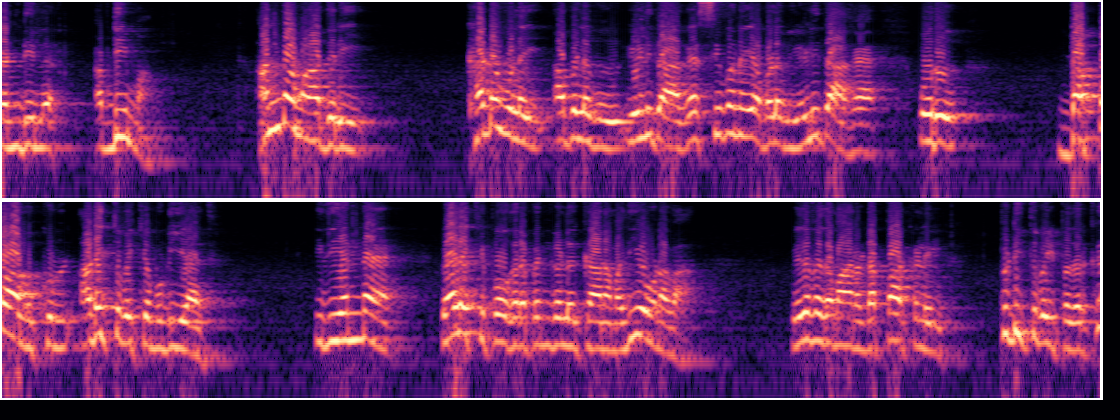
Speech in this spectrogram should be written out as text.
கண்டிலர் அப்படிமா? அந்த மாதிரி கடவுளை அவ்வளவு எளிதாக சிவனை அவ்வளவு எளிதாக ஒரு டப்பாவுக்குள் அடைத்து வைக்க முடியாது. இது என்ன? வேலைக்கு போகிற பெண்களுக்கான மதிய உணவா? விதவிதமான டப்பாக்களில் பிடித்து வைப்பதற்கு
